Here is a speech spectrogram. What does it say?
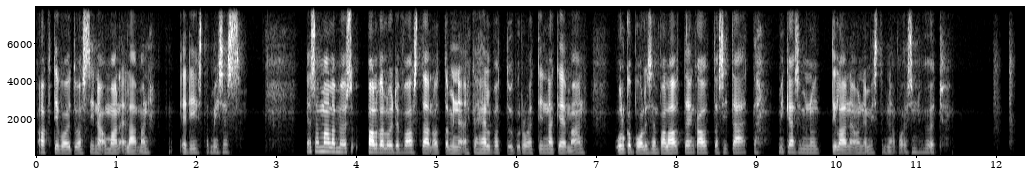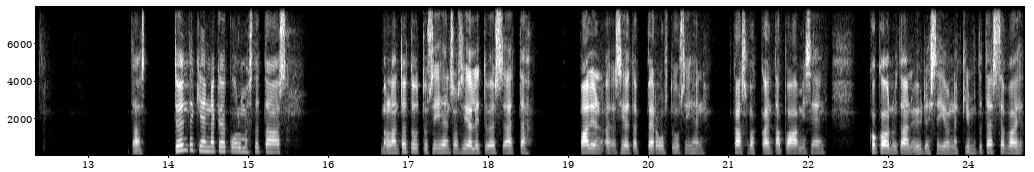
aktivoitua siinä oman elämän edistämisessä. Ja samalla myös palveluiden vastaanottaminen ehkä helpottui, kun ruvettiin näkemään ulkopuolisen palautteen kautta sitä, että mikä se minun tilanne on ja mistä minä voisin hyötyä. Taas työntekijän näkökulmasta taas me ollaan totuttu siihen sosiaalityössä, että paljon asioita perustuu siihen kasvokkain tapaamiseen, kokoonnutaan yhdessä jonnekin, mutta tässä, vai,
